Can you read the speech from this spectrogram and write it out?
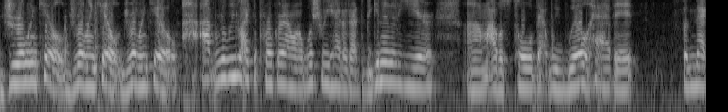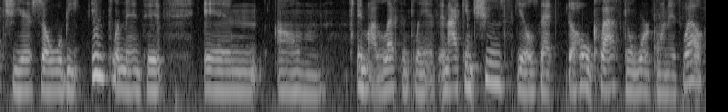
drill and kill, drill and kill, drill and kill. I really like the program. I wish we had it at the beginning of the year. Um, I was told that we will have it next year, so will be implemented in um, in my lesson plans, and I can choose skills that the whole class can work on as well.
